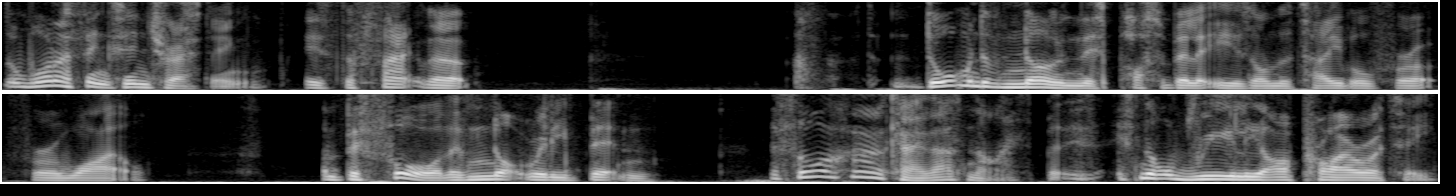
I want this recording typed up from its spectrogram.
what I think is interesting is the fact that Dortmund have known this possibility is on the table for for a while, and before they've not really bitten. They've thought, oh, okay, that's nice, but it's, it's not really our priority,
